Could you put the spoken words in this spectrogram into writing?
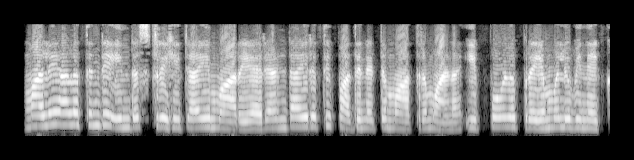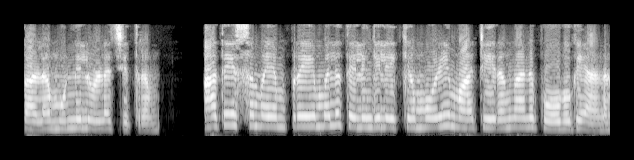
മലയാളത്തിന്റെ ഇൻഡസ്ട്രി ഹിറ്റായി മാറിയ രണ്ടായിരത്തി പതിനെട്ട് മാത്രമാണ് ഇപ്പോൾ പ്രേമലുവിനേക്കാൾ മുന്നിലുള്ള ചിത്രം. അതേസമയം പ്രേമലു തെലുങ്കിലേക്ക് മൊഴി മാറ്റി ഇറങ്ങാന് പോവുകയാണ്.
